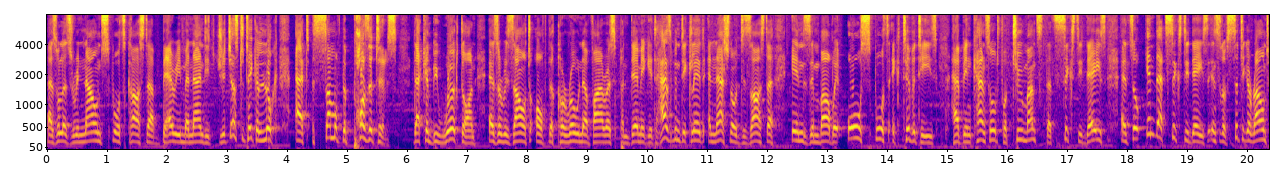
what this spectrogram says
as well as renowned sportscaster Barry Manandi, just to take a look at some of the positives that can be worked on as a result of the coronavirus pandemic. It has been declared a national disaster in Zimbabwe. All sports activities have been cancelled for two months, that's 60 days. And so, in that 60 days, instead of sitting around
